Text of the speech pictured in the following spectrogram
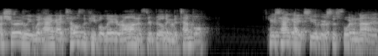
assuredly what Haggai tells the people later on as they're building the temple. Here's Haggai 2, verses 4 to 9.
